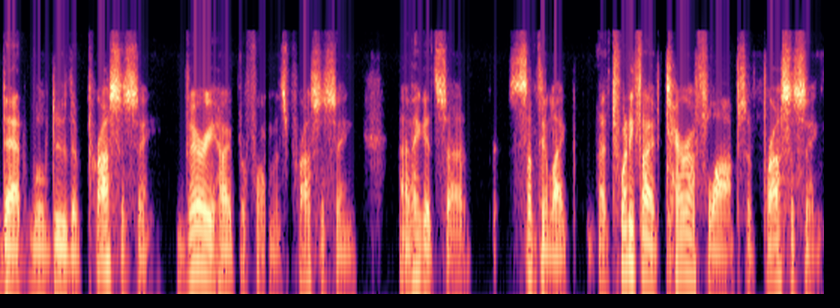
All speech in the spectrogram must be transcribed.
that will do the processing, very high performance processing. I think it's uh, something like uh, 25 teraflops of processing,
